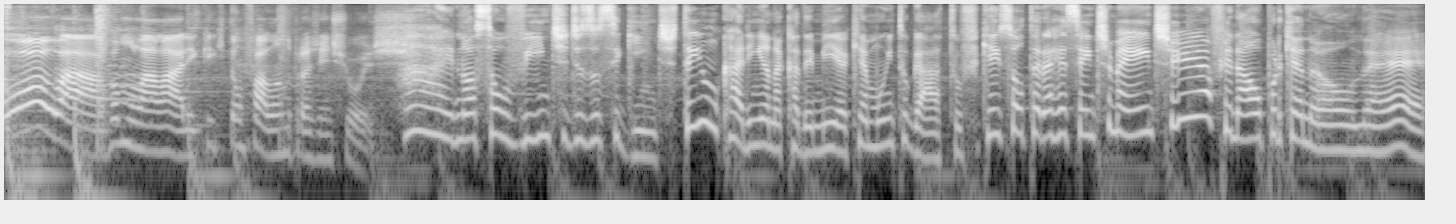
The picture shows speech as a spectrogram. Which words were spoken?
Boa! Vamos lá, Lari. O que estão falando pra gente hoje? Ai, nosso ouvinte diz o seguinte: tem um carinha na academia que é muito gato. Fiquei solteira recentemente, afinal, por que não, né?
